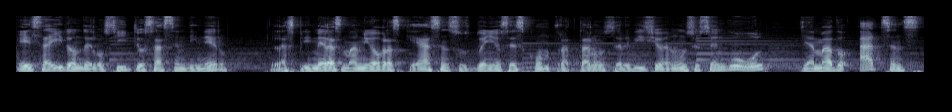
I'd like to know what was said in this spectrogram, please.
Es ahí donde los sitios hacen dinero. Las primeras maniobras que hacen sus dueños es contratar un servicio de anuncios en Google llamado AdSense.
